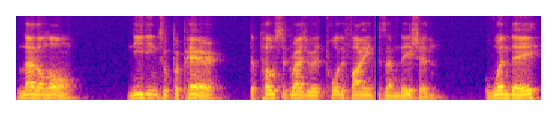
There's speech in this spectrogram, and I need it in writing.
let alone needing to prepare the postgraduate qualifying examination when they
